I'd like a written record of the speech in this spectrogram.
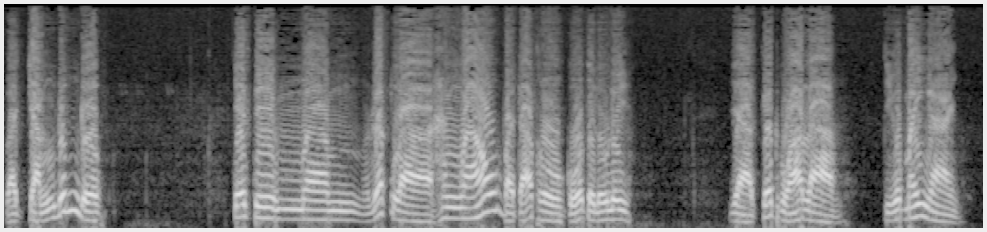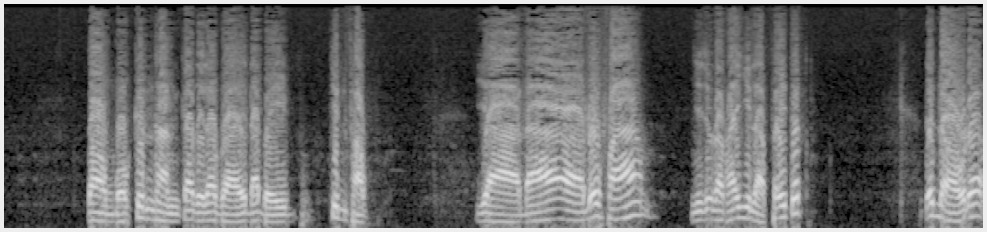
và chặn đứng được. Trái tim à, rất là hăng máu và trả thù của tỳ lô ly. Và kết quả là chỉ có mấy ngày, toàn bộ kinh thành ca tỳ la vệ đã bị chinh phục và đã đốt phá. Như chúng ta thấy như là phế tích. Đến độ đó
